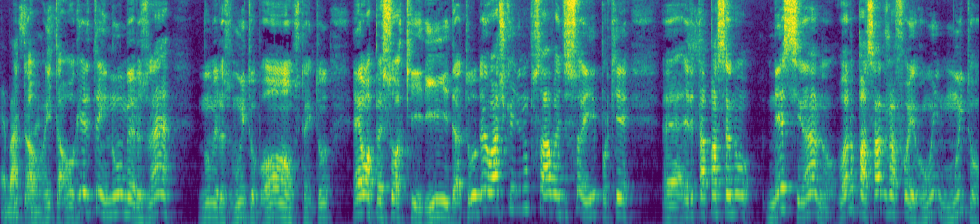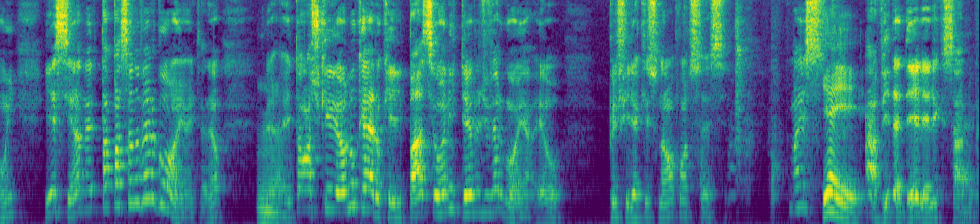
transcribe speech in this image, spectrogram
é bastante. Então, então ele tem números, né números muito bons, tem tudo. É uma pessoa querida, tudo. Eu acho que ele não precisava disso aí, porque é, ele está passando nesse ano. O ano passado já foi ruim, muito ruim, e esse ano ele está passando vergonha, entendeu? Hum. É, então acho que eu não quero que ele passe o ano inteiro de vergonha. Eu preferia que isso não acontecesse. Mas e aí? a vida é dele, ele que sabe, é, né?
